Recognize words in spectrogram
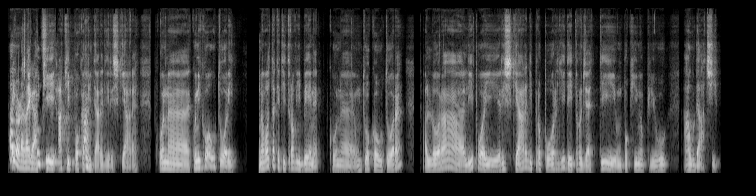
allora con ragazzi, chi- a chi può Ah. capitare di rischiare? Con, eh, con i coautori. Una volta che ti trovi bene con eh, un tuo coautore, allora lì puoi rischiare di proporgli dei progetti un pochino più audaci.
